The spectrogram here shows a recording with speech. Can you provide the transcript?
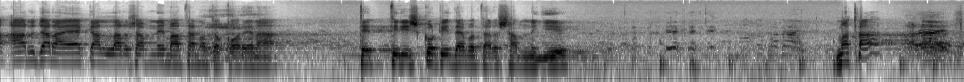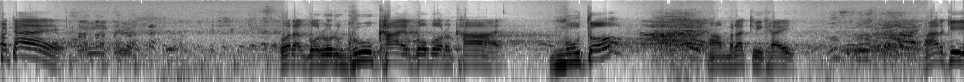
আর যারা এক আল্লাহর সামনে মাথা নত করে না তেত্রিশ কোটি দেবতার সামনে গিয়ে মাথা ফাটায়। ওরা গরুর ঘু খায়, গোবর খায়, মুতো আমরা কি খাই? আর কি?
